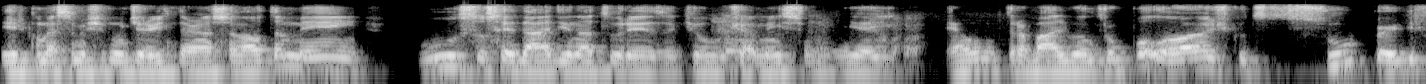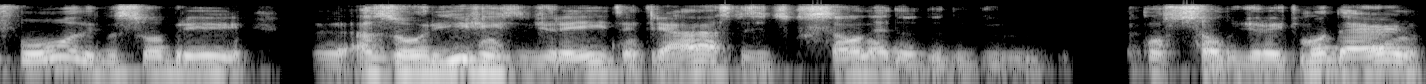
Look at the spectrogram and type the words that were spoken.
ele começa a mexer com o direito internacional também. O Sociedade e Natureza, que eu já mencionei aí, é um trabalho antropológico super de fôlego sobre uh, as origens do direito, entre aspas, e discussão né, do, do, do, da construção do direito moderno.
